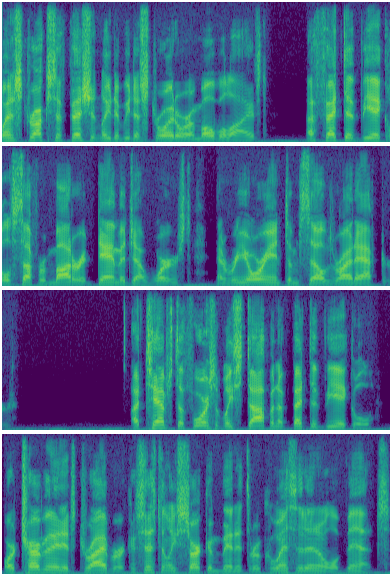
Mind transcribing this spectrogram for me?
When struck sufficiently to be destroyed or immobilized, affected vehicles suffer moderate damage at worst and reorient themselves right after. Attempts to forcibly stop an affected vehicle or terminate its driver are consistently circumvented through coincidental events,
